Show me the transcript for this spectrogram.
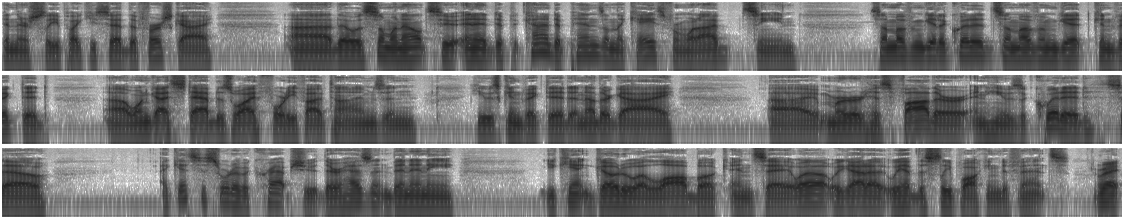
in their sleep, like you said. The first guy, uh, there was someone else who, and it de- kind of depends on the case. From what I've seen, some of them get acquitted, some of them get convicted. Uh, one guy stabbed his wife forty-five times, and he was convicted. Another guy uh, murdered his father, and he was acquitted. So, I guess it's sort of a crapshoot. There hasn't been any. You can't go to a law book and say, "Well, we got to we have the sleepwalking defense." Right.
